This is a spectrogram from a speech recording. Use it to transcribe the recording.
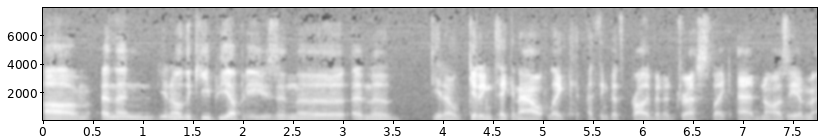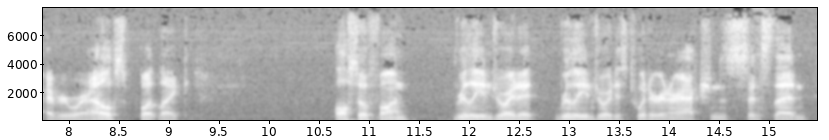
Um, and then you know the keepy uppies and the and the you know getting taken out. Like I think that's probably been addressed like ad nauseum everywhere else. But like also fun. Really enjoyed it. Really enjoyed his Twitter interactions since then.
